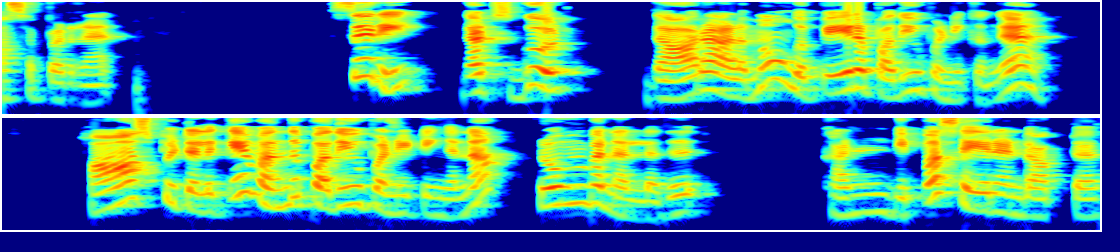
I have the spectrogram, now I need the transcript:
ஆசைப்படுறேன். சரி தட்ஸ் குட் தாராளமாக உங்கள் பேரை பதிவு பண்ணிக்கோங்க. ஹாஸ்பிட்டலுக்கே வந்து பதிவு பண்ணிட்டீங்கன்னா ரொம்ப நல்லது. கண்டிப்பாக செய்கிறேன் டாக்டர்.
